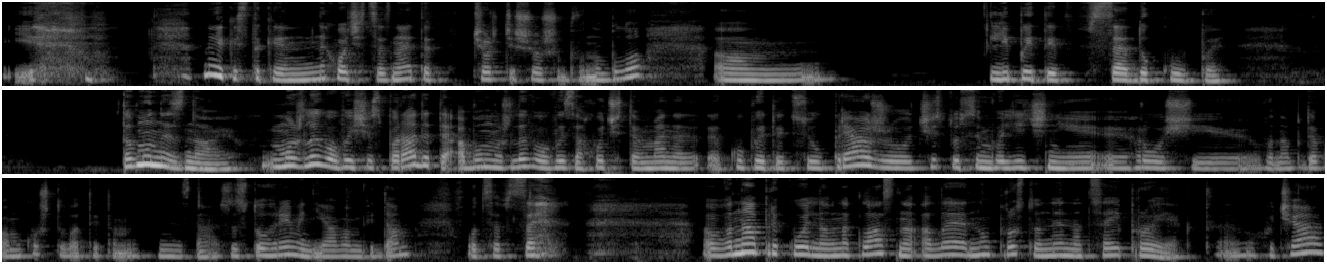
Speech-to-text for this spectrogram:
І... Ну, якесь таке, не хочеться, знаєте, чорті що, щоб воно було. Ем, ліпити все докупи. Тому не знаю. Можливо, ви щось порадите, або, можливо, ви захочете в мене е, купити цю пряжу, чисто символічні е, гроші. Вона буде вам коштувати, там, не знаю, за 100 гривень я вам віддам оце все. Вона прикольна, вона класна, але ну, просто не на цей проєкт. Хоча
